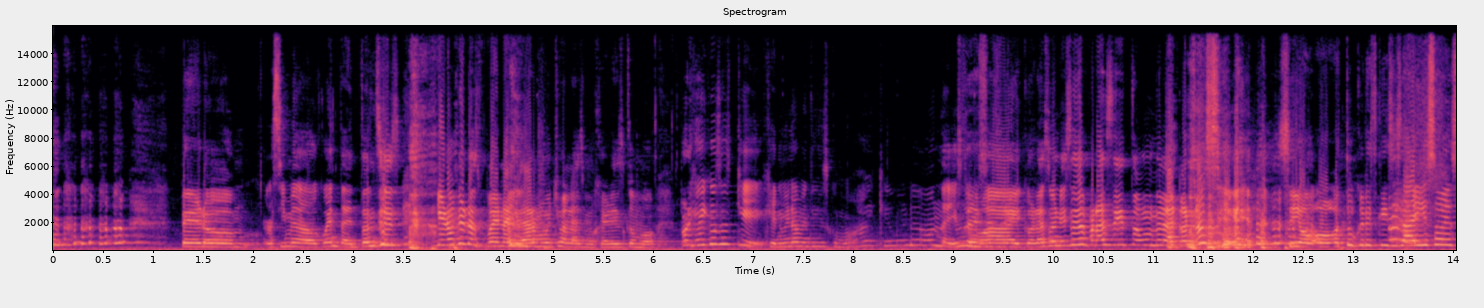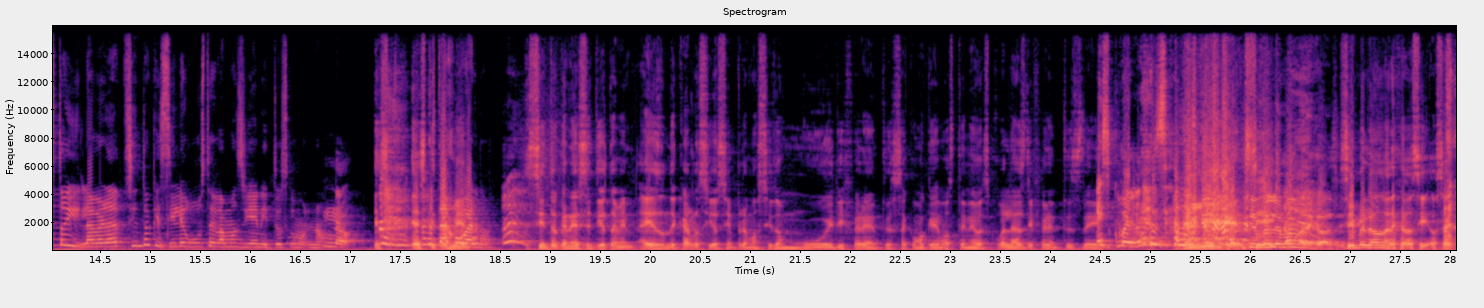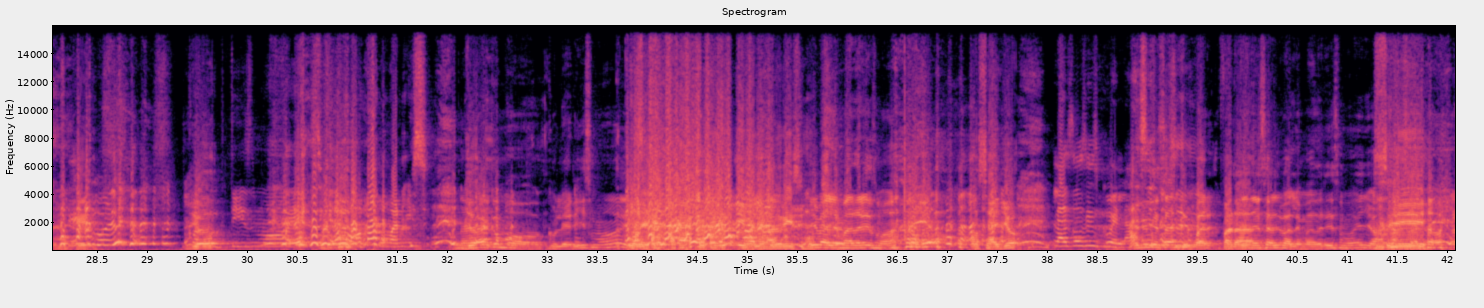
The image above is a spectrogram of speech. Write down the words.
Pero así me he dado cuenta. Entonces, creo que nos pueden ayudar mucho a las mujeres, como. Porque hay cosas que genuinamente dices, como, ay, qué buena onda. Y es como, sí, sí. ay, corazón, esa frase todo el mundo la conoce. Sí, o, o tú crees que dices, ah, hizo esto y la verdad siento que sí le gusta y vamos bien. Y tú es como, no. no. Es, es que Está también jugando. siento que en ese sentido también ahí es donde Carlos y yo siempre hemos sido muy diferentes, o sea, como que hemos tenido escuelas diferentes de Escuelas. de. Siempre Sí, lo hemos manejado así. siempre lo hemos manejado así, o sea, como que yo Conductismo, eh, humanismo. No era como culerismo y, y valemadrismo. y valemadrismo. O sea, yo Las dos escuelas. Yo creo que Santi par- Para- pertenece al valemadrismo y yo. Sí,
